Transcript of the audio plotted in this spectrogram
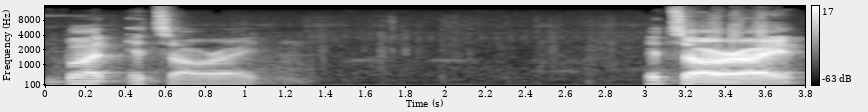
But it's alright. It's alright.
